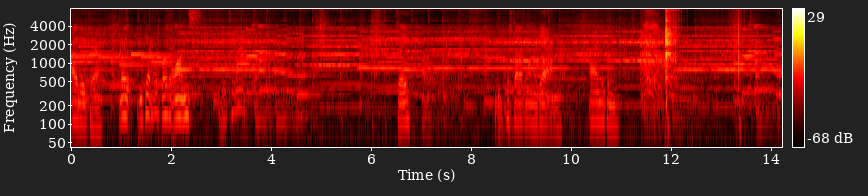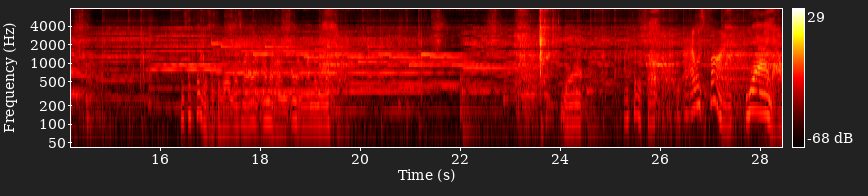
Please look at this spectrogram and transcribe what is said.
I do too. Wait, you can't push both at once. You can't. See? You push that one again. And you can... Who said figures used to do it this way? I don't, I never, I don't remember now. Yeah. I could have stopped. I, I was fine. Yeah, I know.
